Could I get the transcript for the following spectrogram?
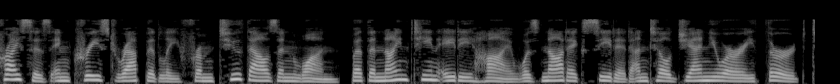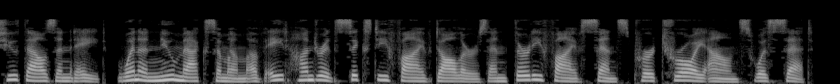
Prices increased rapidly from 2001, but the 1980 high was not exceeded until January 3, 2008, when a new maximum of $865.35 per troy ounce was set.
